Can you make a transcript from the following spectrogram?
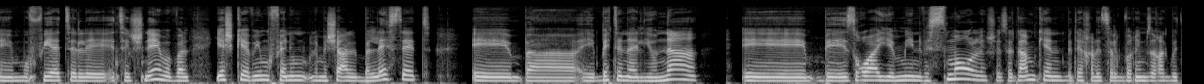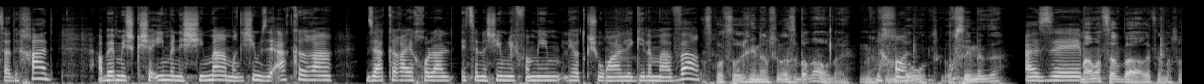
אה, מופיע אצל, אה, אצל שניהם, אבל יש כאבים מופיעים למשל בלסת, אה, בבטן העליונה, אה, בזרוע ימין ושמאל, שזה גם כן, בדרך כלל אצל גברים זה רק בצד אחד. הרבה פעמים יש קשיים בנשימה, מרגישים זה הכרה, זה הכרה יכולה אצל נשים לפעמים להיות קשורה לגיל המעבר. אז פה צריך עניין של הסברה אולי. נכון. מודעות. עושים את זה? אז אה, מה המצב בארץ למשל?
